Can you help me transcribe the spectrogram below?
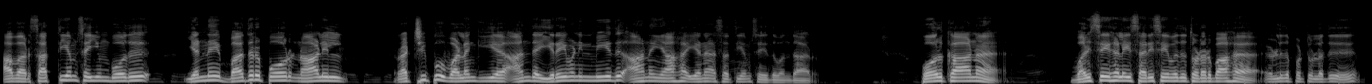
அவர் சத்தியம் செய்யும்போது என்னை பதர் போர் நாளில் ரட்சிப்பு வழங்கிய அந்த இறைவனின் மீது ஆணையாக என சத்தியம் செய்து வந்தார். போருக்கான வரிசைகளை சரி செய்வது தொடர்பாக எழுதப்பட்டுள்ளது.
